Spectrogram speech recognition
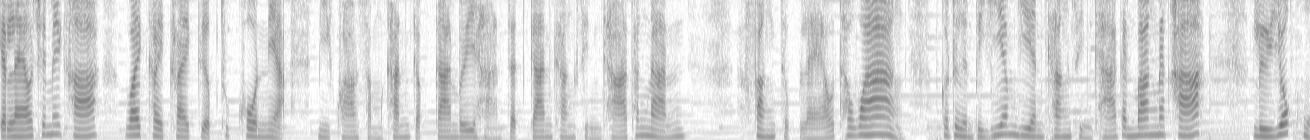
กันแล้วใช่ไหมคะ ว่าใครๆเกือบทุกคนเนี่ยมีความสำคัญกับการบริหารจัดการคลังสินค้าทั้งนั้น ฟังจบแล้วถ้าว่าง ก็เดินไปเยี่ยมเยียนคลังสินค้ากันบ้างนะคะ หรือยกหู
